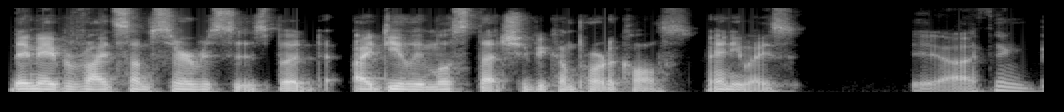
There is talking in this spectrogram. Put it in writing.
they may provide some services, but ideally most of that should become protocols anyways. Yeah, I think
